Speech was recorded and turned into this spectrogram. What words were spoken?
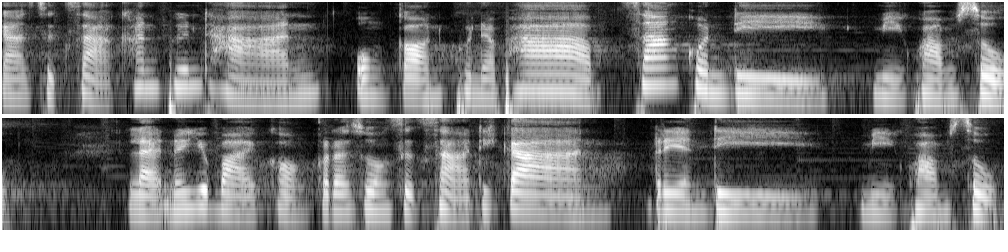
การศึกษาขั้นพื้นฐาน องค์กรคุณภาพ สร้างคนดี มีความสุข และนโยบายของกระทรวงศึกษาธิการ เรียนดี มีความสุข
